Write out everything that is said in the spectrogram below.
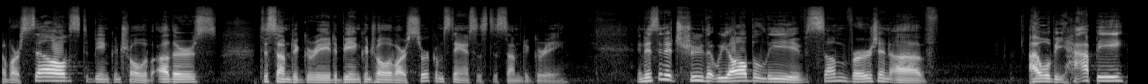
of ourselves, to be in control of others to some degree, to be in control of our circumstances to some degree? And isn't it true that we all believe some version of, I will be happy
